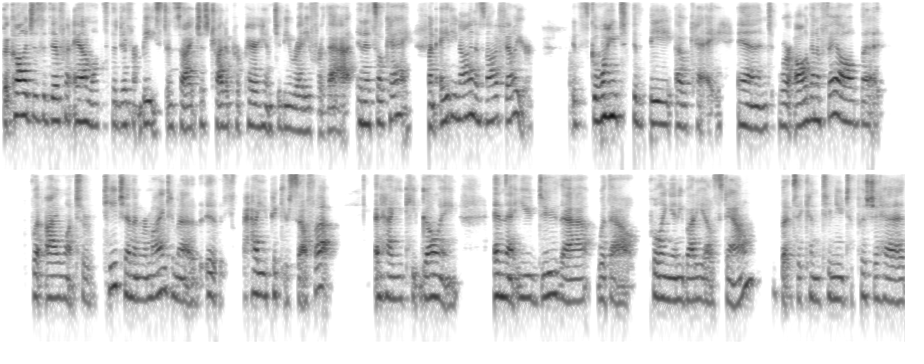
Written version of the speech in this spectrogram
but college is a different animal, it's a different beast. And so I just try to prepare him to be ready for that. And it's okay. An 89 is not a failure. It's going to be okay. And we're all going to fail, but what I want to teach him and remind him of is how you pick yourself up and how you keep going and that you do that without pulling anybody else down but to continue to push ahead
